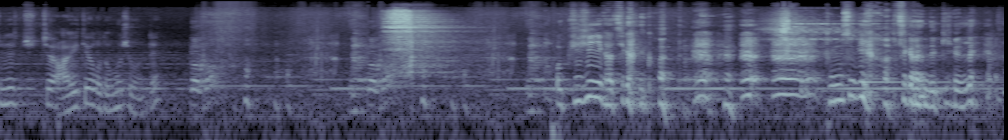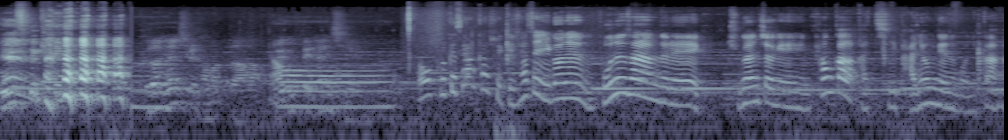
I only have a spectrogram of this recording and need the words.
근데 진짜 아이디어가 너무 좋은데? 어, 귀신이 같이 가는 것 같아. 동숙이가 같이 가는 느낌인데? 그런 현실을 담았다. 외국된 현실. 어, 어, 그렇게 생각할 수 있겠지. 사실 이거는 보는 사람들의 주관적인 평가가 같이 반영되는 거니까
